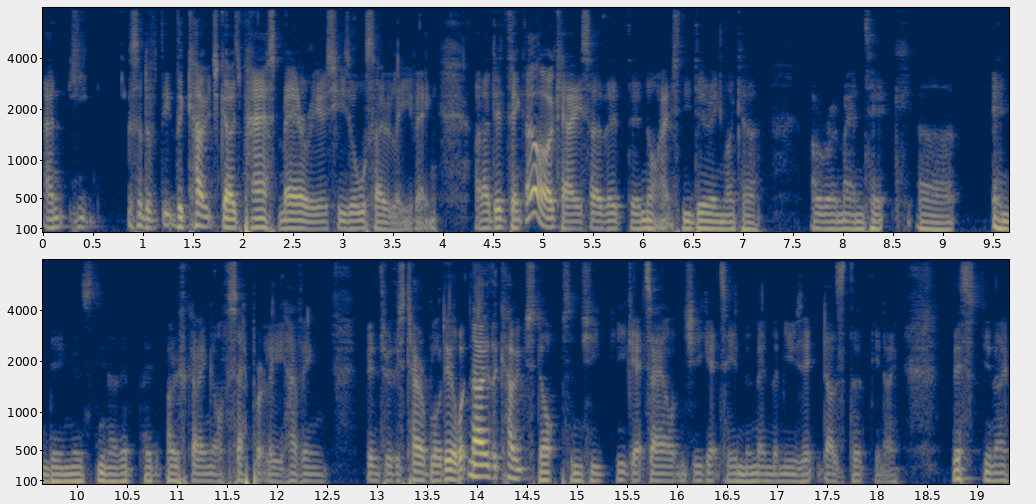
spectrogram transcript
and he sort of the, the coach goes past Mary as she's also leaving, and I did think, oh, okay, so they're, they're not actually doing like a a romantic uh, ending, as you know, they're, they're both going off separately, having been through this terrible ordeal. But no, the coach stops and she he gets out and she gets in, and then the music does the you know this you know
